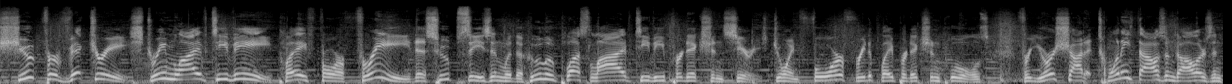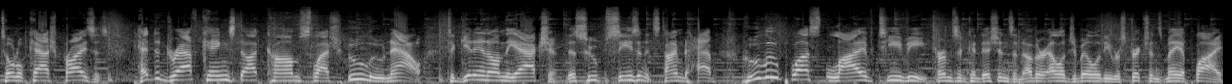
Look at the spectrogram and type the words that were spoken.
Shoot for victory. Stream live TV. Play for free this hoop season with the Hulu Plus Live TV Prediction Series. Join four free to play prediction pools for your shot at $20,000 in total cash prizes. Head to DraftKings.com slash Hulu now to get in on the action. This hoop season, it's time to have Hulu Plus Live TV. Terms and conditions and other eligibility restrictions may apply.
